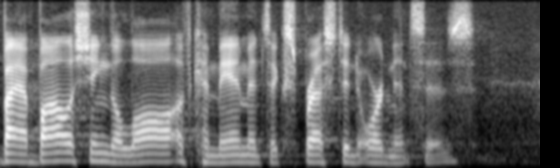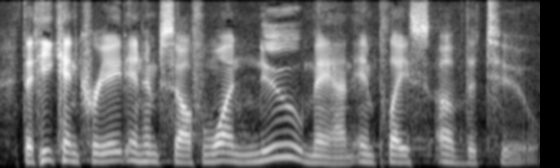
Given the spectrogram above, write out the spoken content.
by abolishing the law of commandments expressed in ordinances, that he can create in himself one new man in place of the two.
